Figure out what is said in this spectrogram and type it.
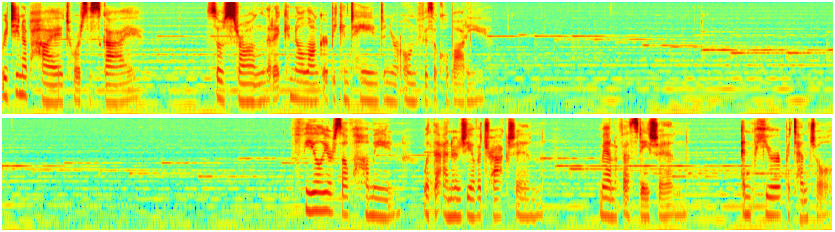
reaching up high towards the sky, so strong that it can no longer be contained in your own physical body. Feel yourself humming with the energy of attraction, manifestation, and pure potential.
